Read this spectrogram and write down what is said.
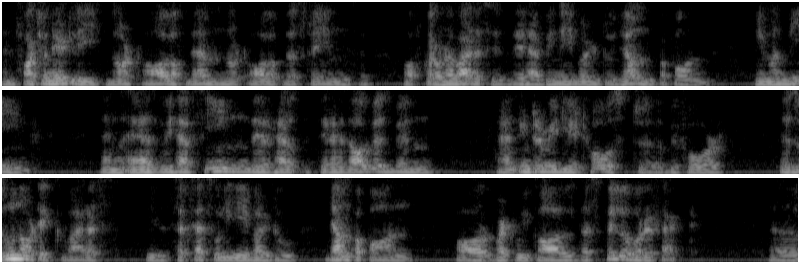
And fortunately, not all of them, not all of the strains of coronaviruses, they have been able to jump upon human being. And as we have seen, there, ha- there has always been an intermediate host uh, before a zoonotic virus is successfully able to jump upon or what we call the spillover effect uh,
